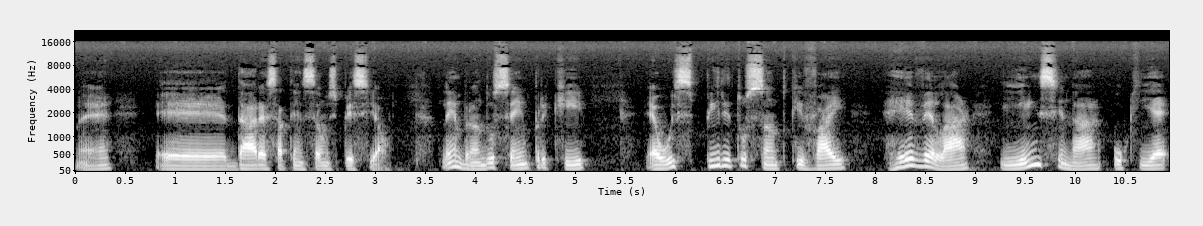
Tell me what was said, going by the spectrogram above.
né, é, dar essa atenção especial. Lembrando sempre que é o Espírito Santo que vai revelar e ensinar o que é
